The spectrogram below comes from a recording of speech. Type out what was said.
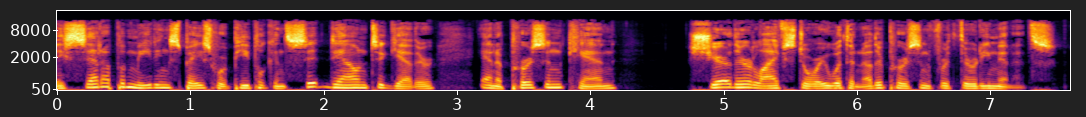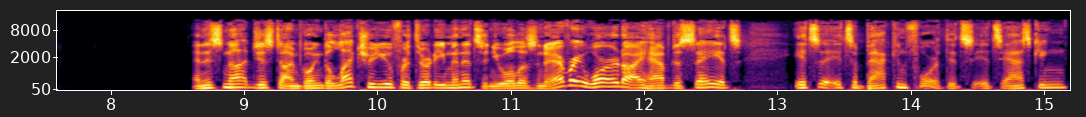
they set up a meeting space where people can sit down together and a person can share their life story with another person for 30 minutes. And it's not just I'm going to lecture you for 30 minutes and you will listen to every word I have to say. It's it's a, it's a back and forth. It's it's asking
